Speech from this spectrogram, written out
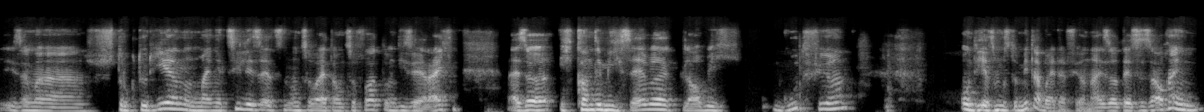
ich sag mal, strukturieren und meine Ziele setzen und so weiter und so fort und diese erreichen. Also ich konnte mich selber, glaube ich, gut führen. Und jetzt musst du Mitarbeiter führen. Also das ist auch ein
